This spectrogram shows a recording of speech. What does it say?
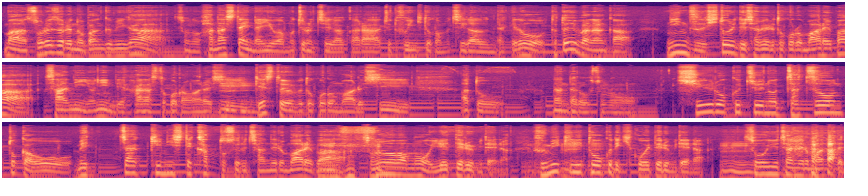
まあそれぞれの番組がその話したい内容はもちろん違うからちょっと雰囲気とかも違うんだけど例えばなんか人数1人で喋るところもあれば3人4人で話すところもあるし、うん。ゲスト呼ぶところもあるしあとなんだろうその収録中の雑音とかをめっちゃ気にしてカットするチャンネルもあればうん。そのままもう入れてるみたいな踏切遠くで聞こえてるみたいなうん。そういうチャンネルもあったり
